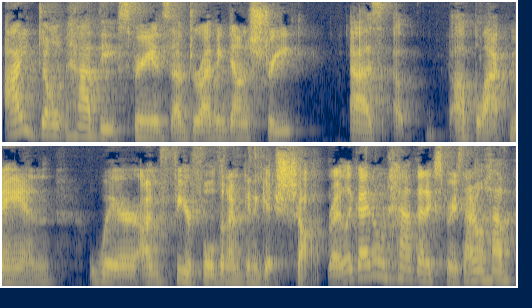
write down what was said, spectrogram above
I don't have the experience of driving down a street as a, a black man where I'm fearful that I'm going to get shot, right? Like, I don't have that experience. I don't have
